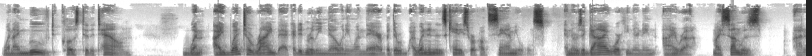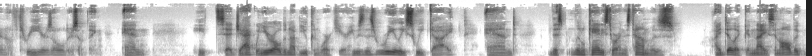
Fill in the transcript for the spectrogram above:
when I moved close to the town. When I went to Rhinebeck, I didn't really know anyone there, but there, I went into this candy store called Samuel's, and there was a guy working there named Ira. My son was, I don't know, three years old or something. And he said, Jack, when you're old enough, you can work here. He was this really sweet guy. And this little candy store in this town was idyllic and nice. And all the,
